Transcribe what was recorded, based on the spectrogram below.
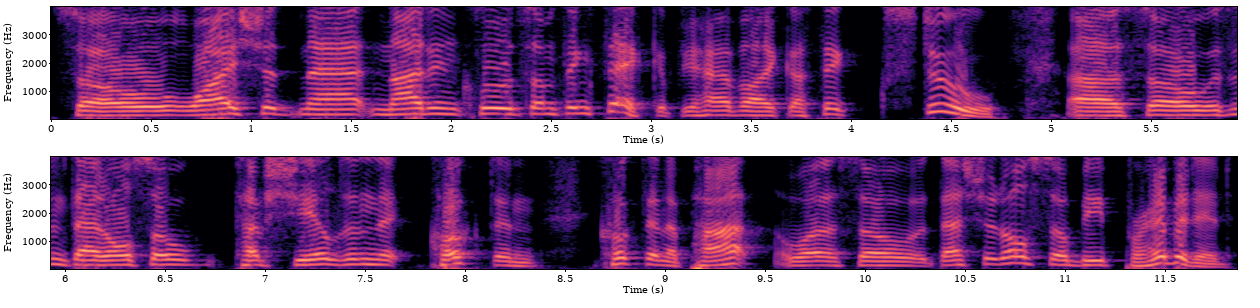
So why should that not include something thick? If you have like a thick stew, uh, so isn't that also tavshil? Isn't it cooked and cooked in a pot? Well, so that should also be prohibited.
